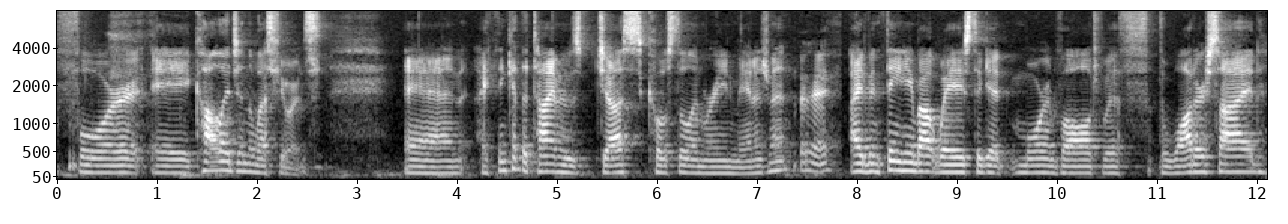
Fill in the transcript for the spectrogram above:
for a college in the West Fjords. And I think at the time it was just coastal and marine management. Okay. I had been thinking about ways to get more involved with the water side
